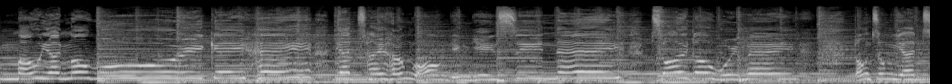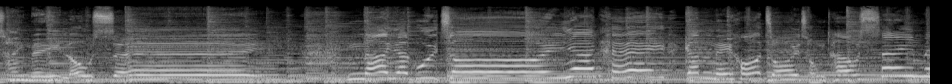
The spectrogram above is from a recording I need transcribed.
某日我会记起，一切向往仍然是你，再度回味。当中一切未老死，那日会在一起，跟你可再从头细味，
